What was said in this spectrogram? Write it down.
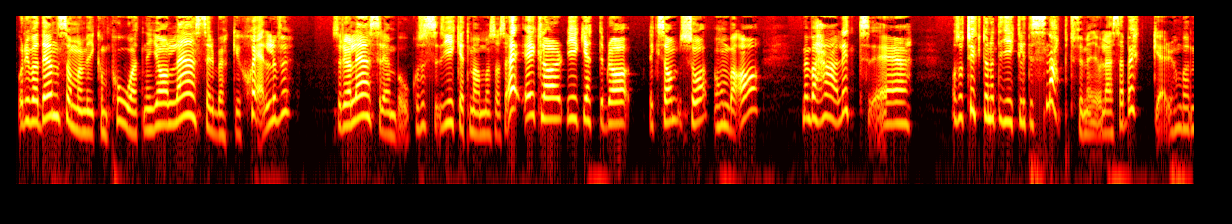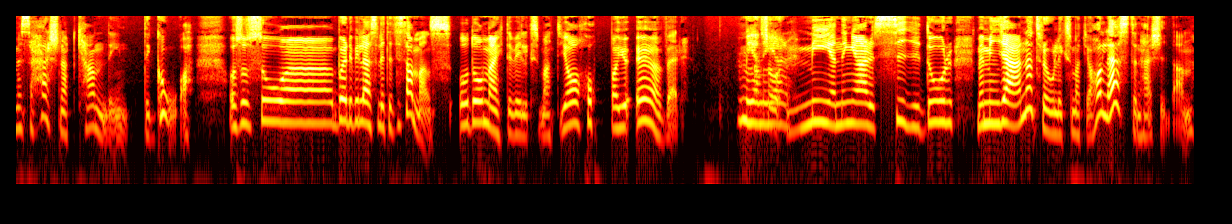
Och det var den sommaren vi kom på att när jag läser böcker själv, så jag läser en bok och så gick jag till mamma och sa så här, jag är klar, det gick jättebra, liksom så. Och hon bara, ja, men vad härligt. Eh, och så tyckte hon att det gick lite snabbt för mig att läsa böcker. Hon bara, men så här snabbt kan det inte gå. Och så, så eh, började vi läsa lite tillsammans. Och då märkte vi liksom att jag hoppar ju över Meningar. Alltså, meningar, sidor. Men min hjärna tror liksom att jag har läst den här sidan.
